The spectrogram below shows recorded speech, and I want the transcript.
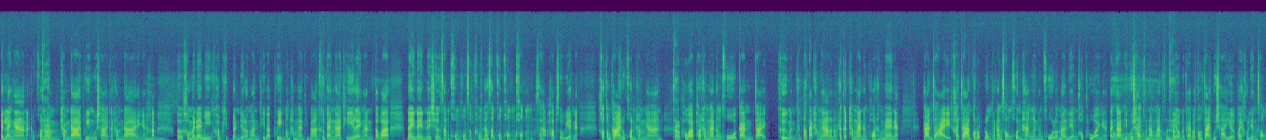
เป็นแรงงานอะทุกคนครับทำทำได้ผู้หญิงผู้ชายก็ทำได้อย่างเงี้ยค่ะอืมเออเขาไม่ได้มีความคิดแบบเยอรมันที่แบบผู้หญิงต้องทำงานที่บ้านคือแบ่งหน้าที่อะไรงั้นแต่ว่าในในในเชิงสังคมคงสังคมทางสังคมของของสหภาพโซเวียตเนี่ยเขาต้องการให้ทุกคนทำงานครับเพราะว่าพอทำงานทั้งคู่การจ่ายคือเหมือนตั้งแต่ทำงานแล้วเนาะถ้าเกิดทำงานทั้งพ่อทั้งแม่เนี่ย การจ่ายค่าจ้างก็ลดลงเพราะทั้งสองคนหาเงินทั้งคู่แล้วมาเลี้ยงครอบครัวอย่างเงี้ยแต่การที่ผู้ชายคนทำงานคนเดียวมันกลายว่าต้องจ่ายผู้ชายเยอะเพราะเขาเลี้ยงสอง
